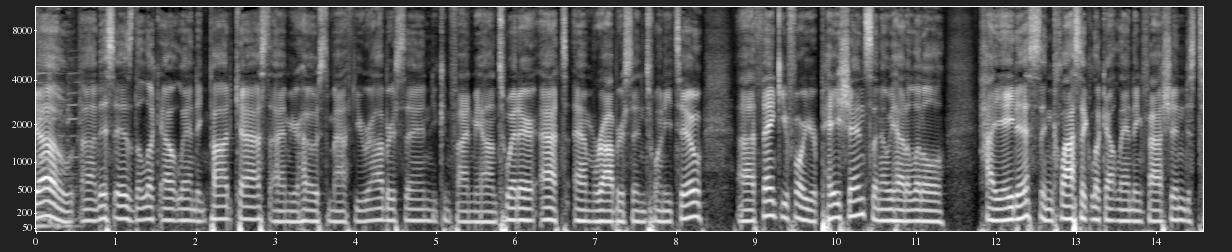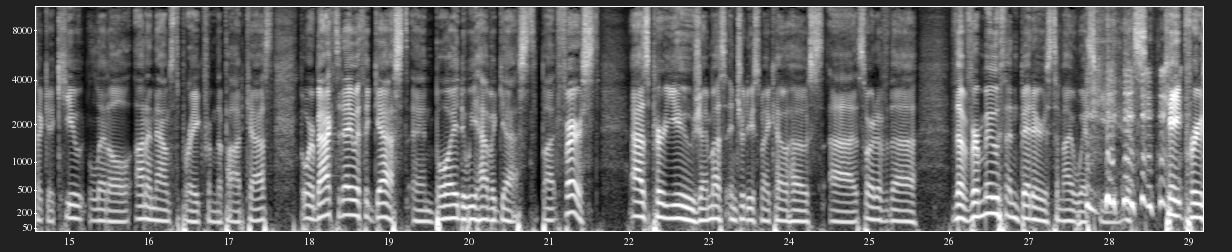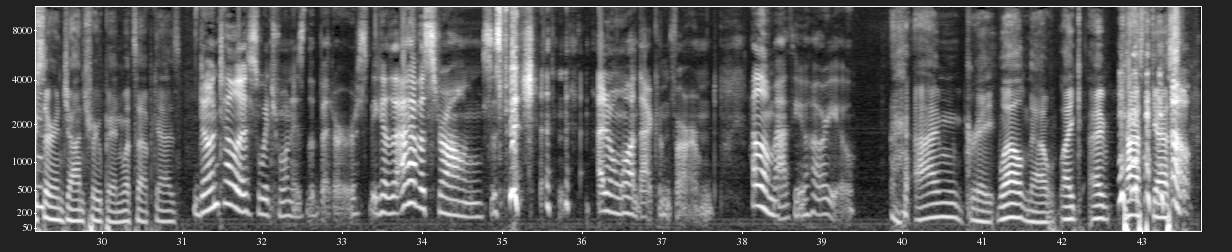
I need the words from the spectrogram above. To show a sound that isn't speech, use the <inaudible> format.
Show. Uh, this is the Lookout Landing podcast. I'm your host, Matthew Robertson. You can find me on Twitter at mrobertson22. Uh, thank you for your patience. I know we had a little hiatus in classic Lookout Landing fashion. Just took a cute little unannounced break from the podcast. But we're back today with a guest, and boy, do we have a guest. But first, as per usual, I must introduce my co-hosts, uh, sort of the the vermouth and bitters to my whiskey. <laughs> It's Kate Preusser and John Trupin. What's up, guys? Don't tell us which one is the bitters because I have a strong <laughs> suspicion. I don't want that confirmed. Hello, Matthew. How are you? <laughs> I'm great. Well, no, like I past <laughs> guest. No,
